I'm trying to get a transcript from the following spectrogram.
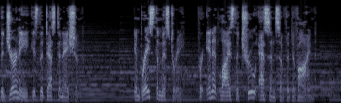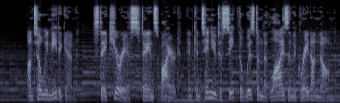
the journey is the destination. Embrace the mystery, for in it lies the true essence of the divine. Until we meet again, stay curious, stay inspired, and continue to seek the wisdom that lies in the great unknown.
